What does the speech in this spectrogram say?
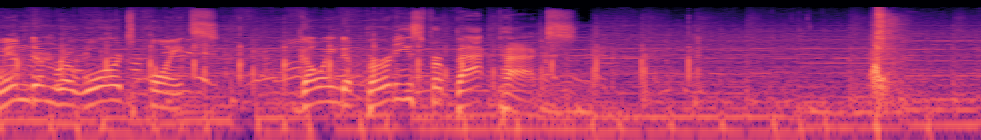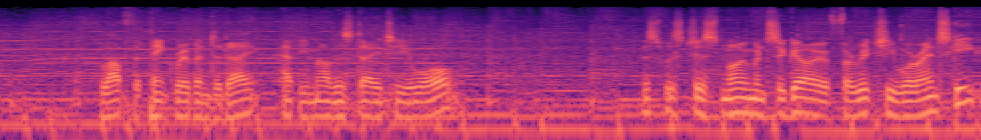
Wyndham rewards points going to birdies for backpacks. Love the pink ribbon today. Happy Mother's Day to you all. This was just moments ago for Richy Werenski.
